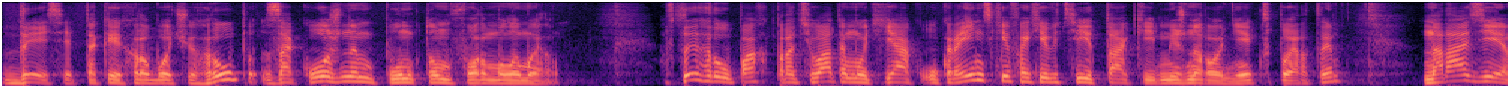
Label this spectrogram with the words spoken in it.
10 таких робочих груп за кожним пунктом формули миру. В цих групах працюватимуть як українські фахівці, так і міжнародні експерти. Наразі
